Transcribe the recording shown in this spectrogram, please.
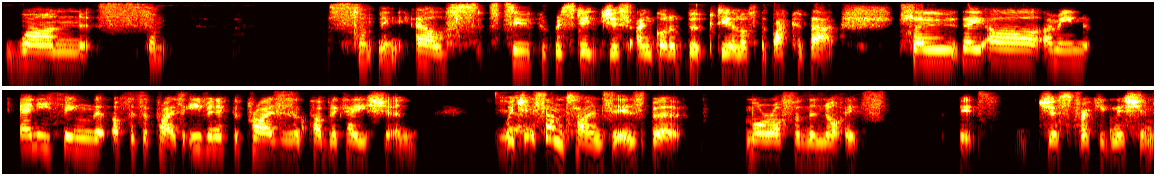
won some, something else super prestigious and got a book deal off the back of that. So they are, I mean, anything that offers a prize, even if the prize isn't publication, yeah. which it sometimes is, but more often than not, it's it's just recognition.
